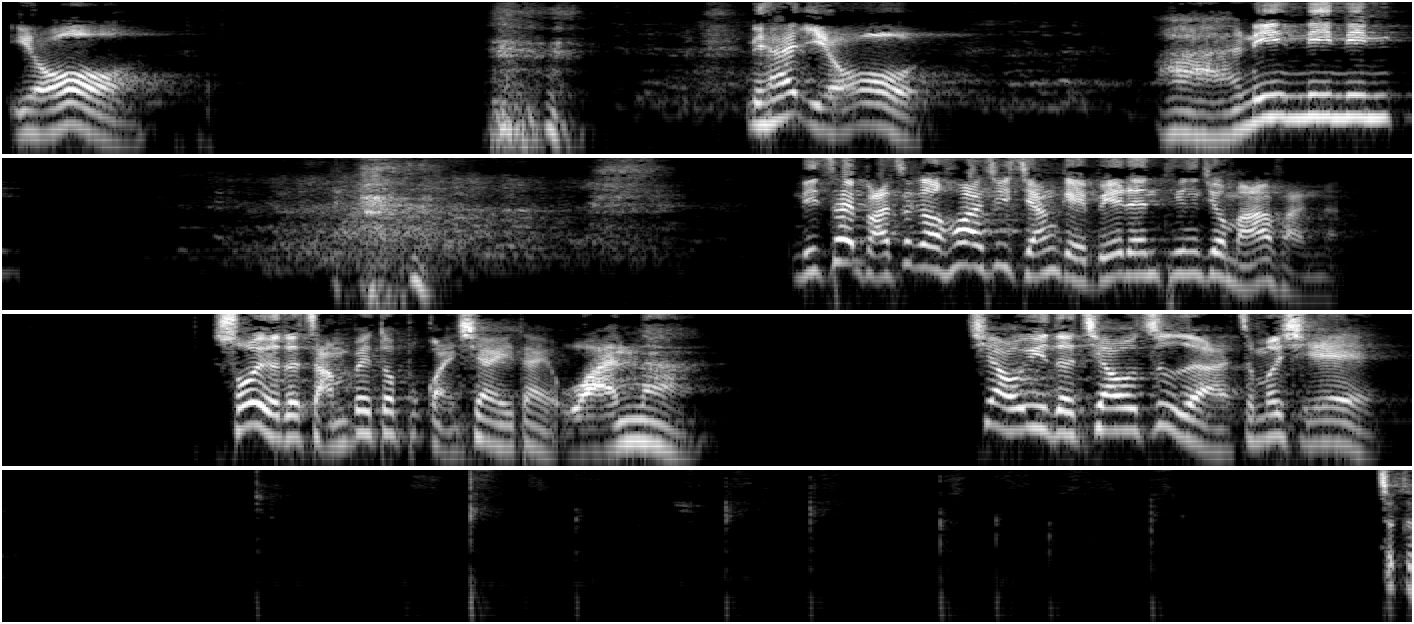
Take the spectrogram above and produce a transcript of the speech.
有，你还有啊？你你你，你再把这个话去讲给别人听就麻烦了。所有的长辈都不管下一代，完了。教育的教字啊，怎么写？这个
